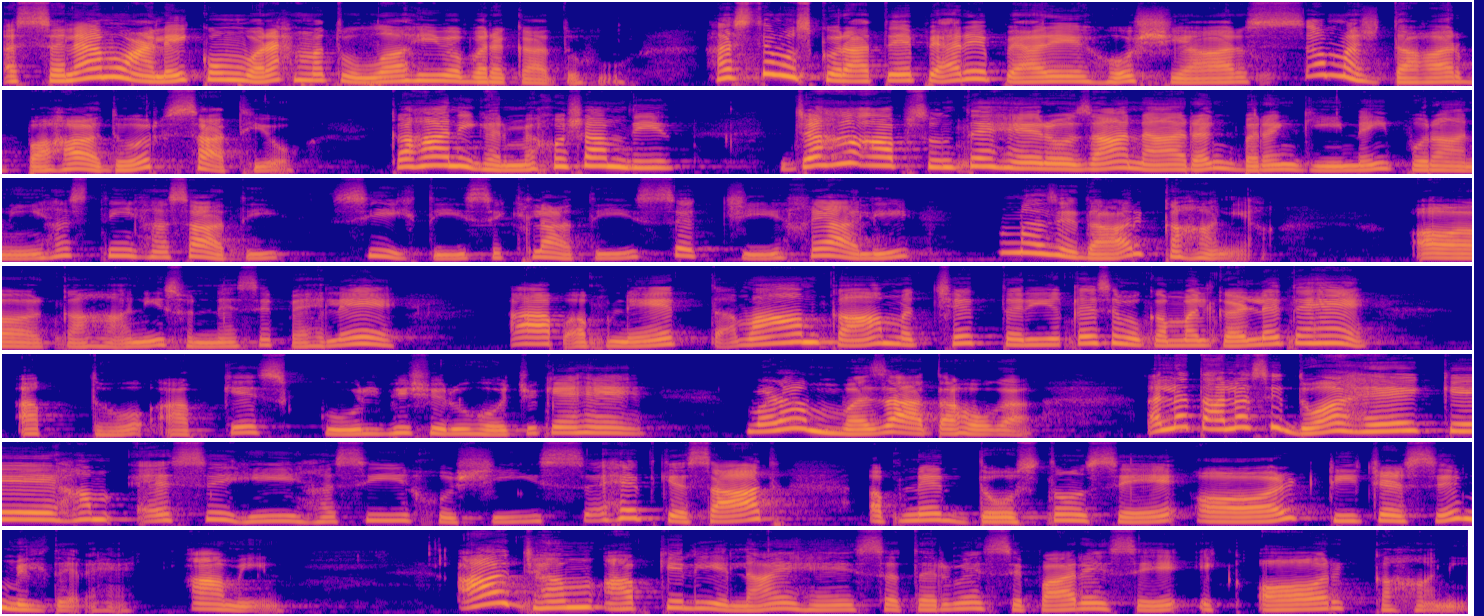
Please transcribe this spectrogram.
السلام علیکم ورحمۃ اللہ وبرکاتہ۔ ہنستے مسکراتے پیارے پیارے ہوشیار، سمجھدار، بہادر ساتھیوں، کہانی گھر میں خوش آمدید۔ جہاں آپ سنتے ہیں، روزانہ رنگ برنگی، نئی پرانی ہستی ہساتی سیکھتی، سکھلاتی، سچی، خیالی، مزیدار کہانیاں۔ اور کہانی سننے سے پہلے آپ اپنے تمام کام اچھے طریقے سے مکمل کر لیتے ہیں۔ تو آپ کے اسکول بھی شروع ہو چکے ہیں۔ بڑا مزہ آتا ہوگا۔ اللہ تعالیٰ سے دعا ہے کہ ہم ایسے ہی ہنسی، خوشی، صحت کے ساتھ اپنے دوستوں سے اور ٹیچر سے ملتے رہیں۔ آمین۔ آج ہم آپ کے لیے لائے ہیں سترویں سپارے سے ایک اور کہانی۔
